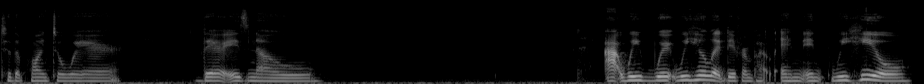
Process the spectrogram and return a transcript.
to the point to where there is no I, we, we we heal at different and, and we heal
